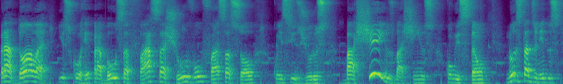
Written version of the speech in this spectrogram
para dólar escorrer para a bolsa, faça chuva ou faça sol, com esses juros baixinhos, baixinhos, como estão nos Estados Unidos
